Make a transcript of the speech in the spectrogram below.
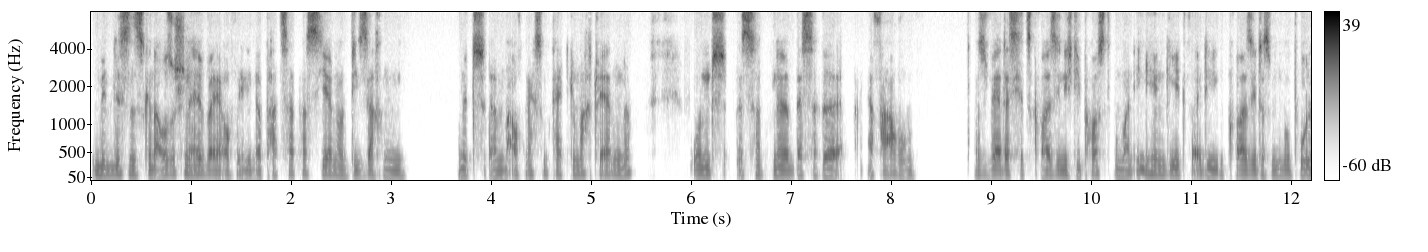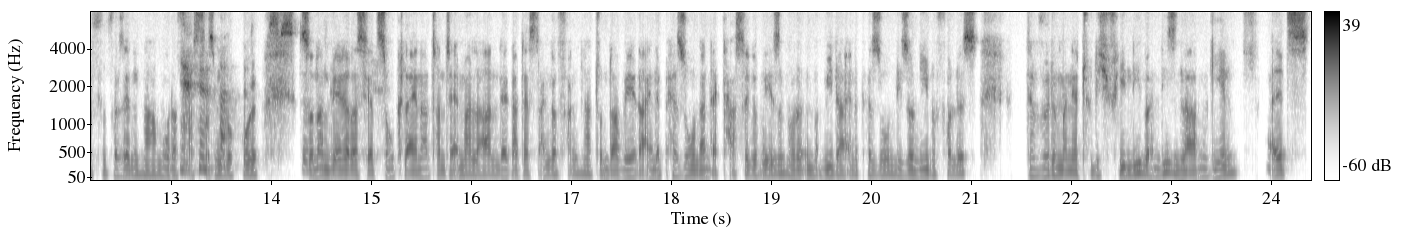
mindestens genauso schnell, weil ja auch weniger Patzer passieren und die Sachen mit ähm, Aufmerksamkeit gemacht werden. Ne? Und es hat eine bessere Erfahrung. Also wäre das jetzt quasi nicht die Post, wo man eh hingeht, weil die quasi das Monopol für Versenden haben oder fast das Monopol, sondern wäre das jetzt so ein kleiner Tante-Emma-Laden, der gerade erst angefangen hat und da wäre eine Person an der Kasse gewesen oder immer wieder eine Person, die so liebevoll ist, dann würde man natürlich viel lieber in diesen Laden gehen, als,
